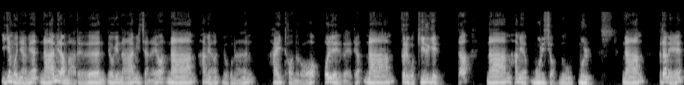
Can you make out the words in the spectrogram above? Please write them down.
이게 뭐냐면 남이란 말은 여기 남이 있잖아요. 남 하면 요거는 하이톤으로 올려 읽어야 돼요. 남 그리고 길게 읽습니다. 남 하면 물이죠. 누- 물. 남. 그 다음에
